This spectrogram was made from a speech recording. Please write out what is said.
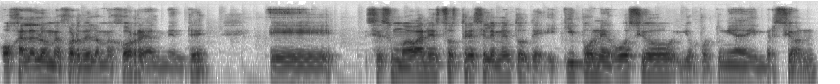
ojalá lo mejor de lo mejor realmente. Eh, se sumaban estos tres elementos de equipo, negocio y oportunidad de inversión.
